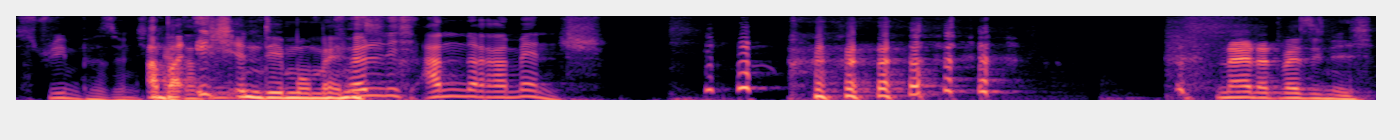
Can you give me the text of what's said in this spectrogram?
Stream-Persönlichkeit. Aber das ich in dem ein Moment. völlig anderer Mensch. Nein, das weiß ich nicht.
